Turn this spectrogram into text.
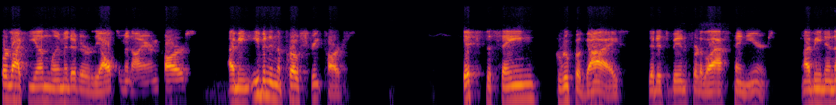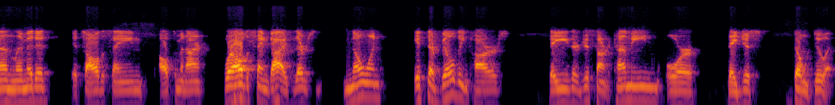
for like the unlimited or the ultimate iron cars. I mean, even in the pro street cars, it's the same group of guys that it's been for the last 10 years. I mean, in unlimited, it's all the same ultimate iron. We're all the same guys. There's no one, if they're building cars, they either just aren't coming or they just don't do it.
